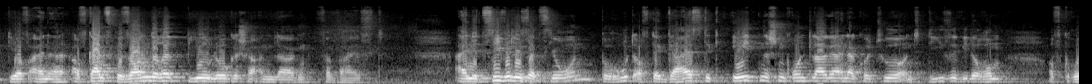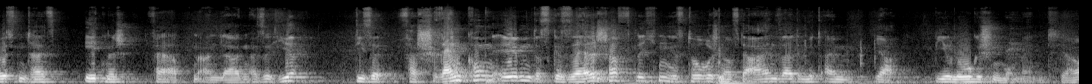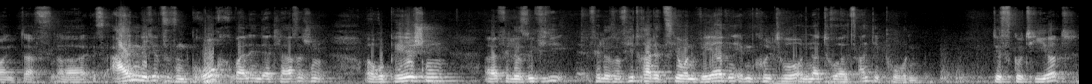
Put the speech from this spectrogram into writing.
die auf, eine, auf ganz besondere biologische Anlagen verweist. Eine Zivilisation beruht auf der geistig-ethnischen Grundlage einer Kultur und diese wiederum auf größtenteils ethnisch vererbten Anlagen. Also hier diese Verschränkung eben des gesellschaftlichen, historischen auf der einen Seite mit einem ja, biologischen Moment. Ja, und das äh, ist eigentlich ist es ein Bruch, weil in der klassischen europäischen äh, Philosophie, Philosophietradition werden eben Kultur und Natur als Antipoden diskutiert.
